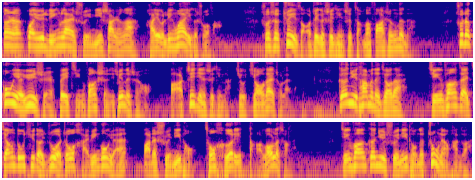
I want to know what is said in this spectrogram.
当然，关于林濑水泥杀人案，还有另外一个说法，说是最早这个事情是怎么发生的呢？说这宫野御史被警方审讯的时候，把这件事情呢就交代出来了。根据他们的交代，警方在江都区的若州海滨公园把这水泥桶从河里打捞了上来。警方根据水泥桶的重量判断，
